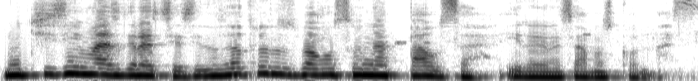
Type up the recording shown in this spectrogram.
Muchísimas gracias. Y nosotros nos vamos a una pausa y regresamos con más.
